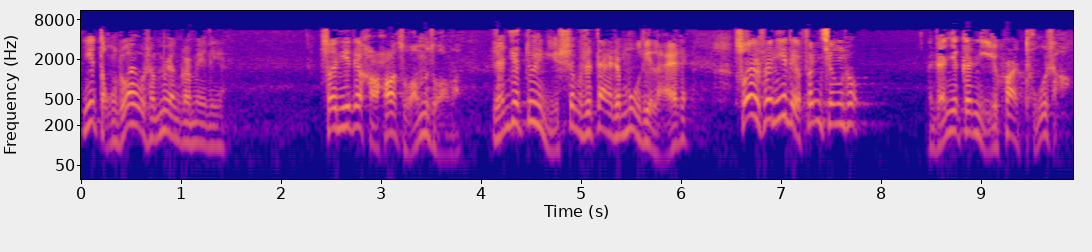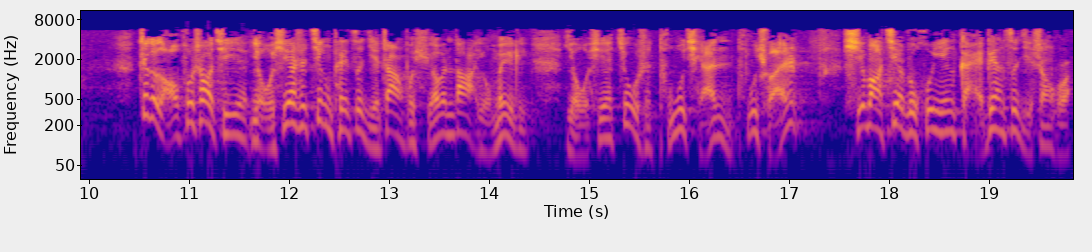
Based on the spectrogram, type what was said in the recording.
你董卓有什么人格魅力？所以你得好好琢磨琢磨，人家对你是不是带着目的来的？所以说你得分清楚，人家跟你一块图啥。这个老夫少妻，有些是敬佩自己丈夫学问大有魅力，有些就是图钱图权，希望借助婚姻改变自己生活。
